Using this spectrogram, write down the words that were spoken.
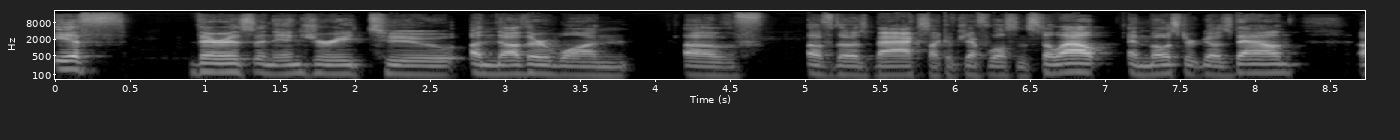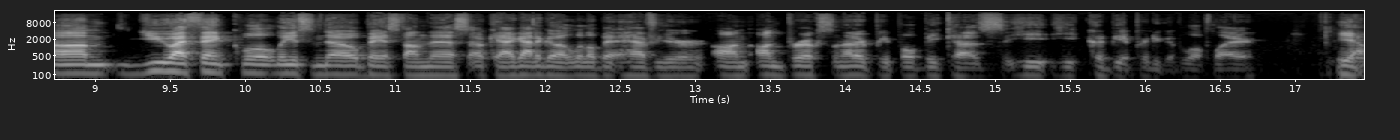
if there is an injury to another one of of those backs, like if Jeff Wilson's still out and Mostert goes down, um, you I think will at least know based on this. Okay, I got to go a little bit heavier on on Brooks and other people because he he could be a pretty good little player. Yeah,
